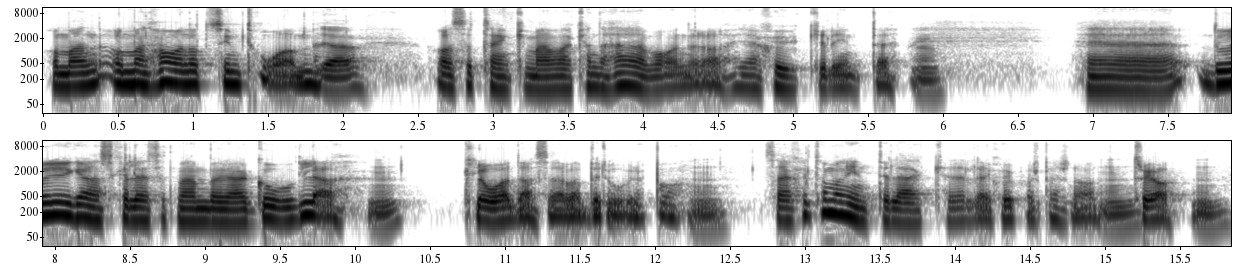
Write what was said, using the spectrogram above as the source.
Om, man, om man har något symptom. Ja. Och så tänker man vad kan det här vara nu då? Är jag sjuk eller inte? Mm. Eh, då är det ju ganska lätt att man börjar googla. Mm. Klåda, så där, vad beror det på? Mm. Särskilt om man inte är läkare eller sjukvårdspersonal, Mm. tror jag. Mm.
